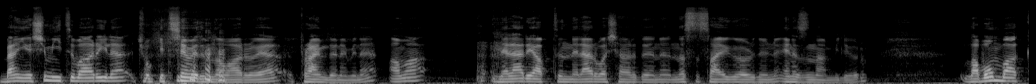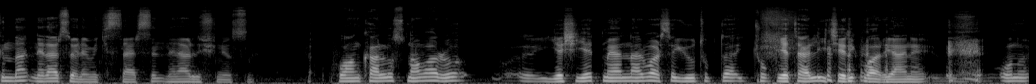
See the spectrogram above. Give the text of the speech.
Ben yaşım itibarıyla çok yetişemedim Navarro'ya prime dönemine ama neler yaptığını, neler başardığını, nasıl saygı gördüğünü en azından biliyorum. La Bomba hakkında neler söylemek istersin? Neler düşünüyorsun? Juan Carlos Navarro e, yaşı yetmeyenler varsa YouTube'da çok yeterli içerik var yani onu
